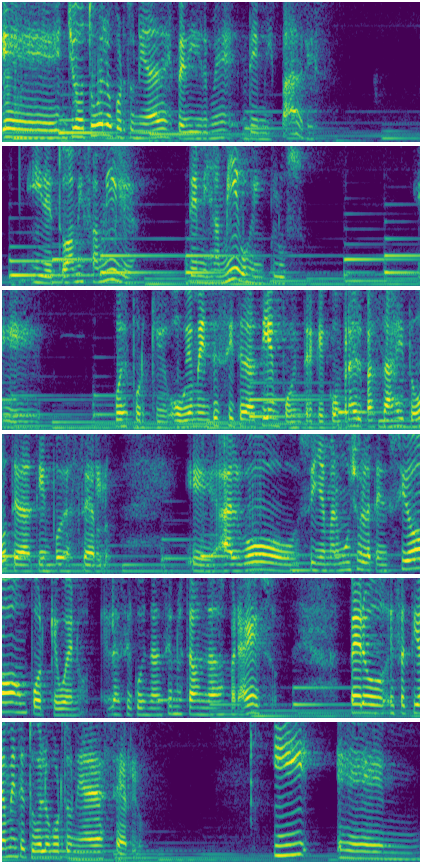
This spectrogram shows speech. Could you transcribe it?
eh, yo tuve la oportunidad de despedirme de mis padres y de toda mi familia de mis amigos incluso. Eh, pues porque obviamente sí te da tiempo, entre que compras el pasaje y todo, te da tiempo de hacerlo. Eh, algo sin llamar mucho la atención, porque bueno, las circunstancias no estaban dadas para eso. Pero efectivamente tuve la oportunidad de hacerlo. Y em,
